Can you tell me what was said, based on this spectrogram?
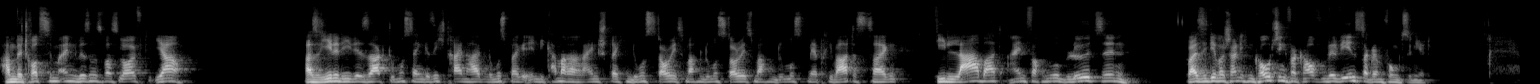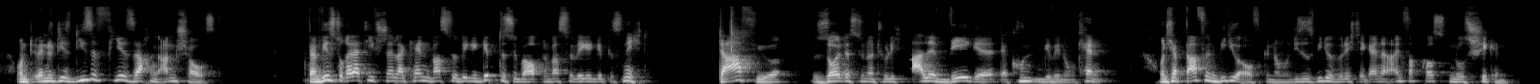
Haben wir trotzdem ein Business, was läuft? Ja. Also jeder, die dir sagt, du musst dein Gesicht reinhalten, du musst in die Kamera reinsprechen, du musst Stories machen, du musst Stories machen, du musst mehr Privates zeigen, die labert einfach nur Blödsinn, weil sie dir wahrscheinlich ein Coaching verkaufen will, wie Instagram funktioniert. Und wenn du dir diese vier Sachen anschaust, dann wirst du relativ schnell erkennen, was für Wege gibt es überhaupt und was für Wege gibt es nicht. Dafür solltest du natürlich alle Wege der Kundengewinnung kennen. Und ich habe dafür ein Video aufgenommen und dieses Video würde ich dir gerne einfach kostenlos schicken.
